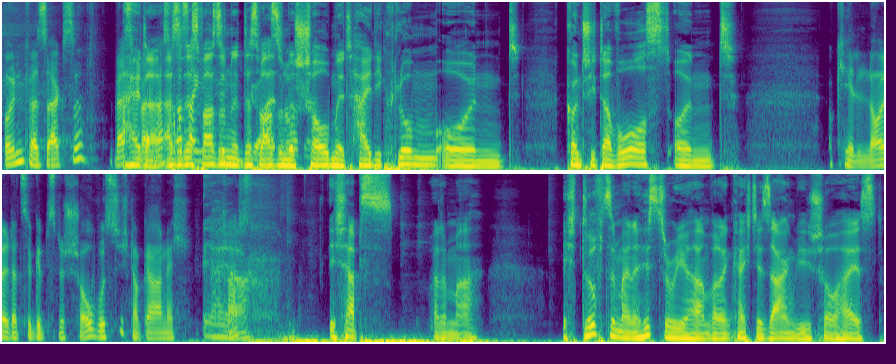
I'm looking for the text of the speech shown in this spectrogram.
Und was sagst du? Was, Alter, was also das war so eine, das war so eine Show mit Heidi Klum und Conchita Wurst und Okay, lol, dazu gibt's eine Show, wusste ich noch gar nicht. Ja, Krass. Ich hab's. Warte mal. Ich dürfte es in meiner History haben, weil dann kann ich dir sagen, wie die Show heißt.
